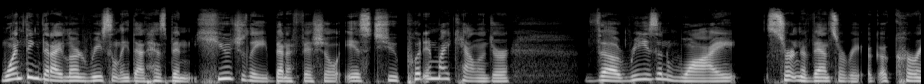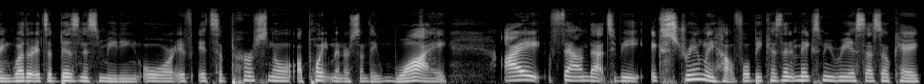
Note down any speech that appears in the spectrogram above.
One thing that I learned recently that has been hugely beneficial is to put in my calendar the reason why certain events are re- occurring, whether it's a business meeting or if it's a personal appointment or something, why. I found that to be extremely helpful because then it makes me reassess okay,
